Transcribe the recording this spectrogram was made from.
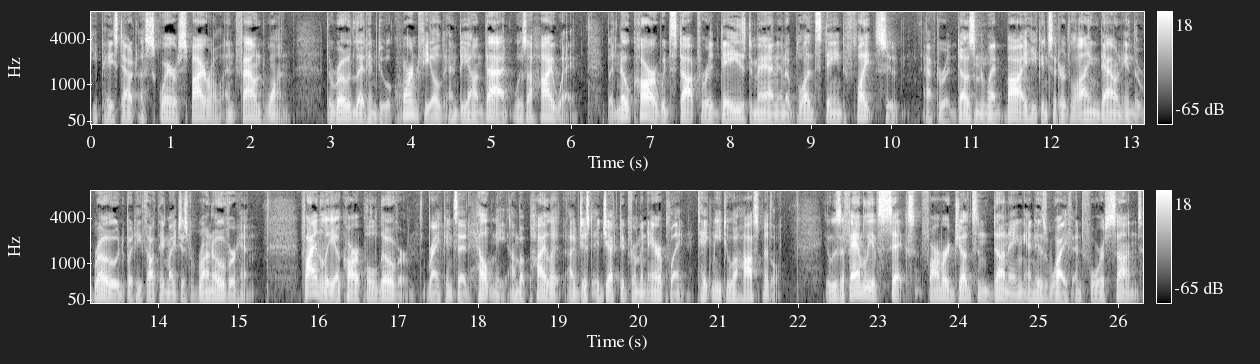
He paced out a square spiral and found one. The road led him to a cornfield, and beyond that was a highway. But no car would stop for a dazed man in a blood-stained flight suit. After a dozen went by, he considered lying down in the road, but he thought they might just run over him. Finally, a car pulled over. Rankin said, Help me, I'm a pilot. I've just ejected from an airplane. Take me to a hospital. It was a family of six Farmer Judson Dunning and his wife and four sons.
